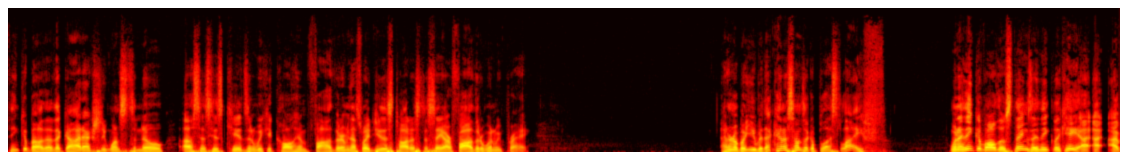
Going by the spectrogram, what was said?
Think about that, that God actually wants to know us as His kids, and we could call Him Father. I mean, that's why Jesus taught us to say our Father when we pray. I don't know about you, but that kind of sounds like a blessed life. When I think of all those things, I think like, hey, I, I,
